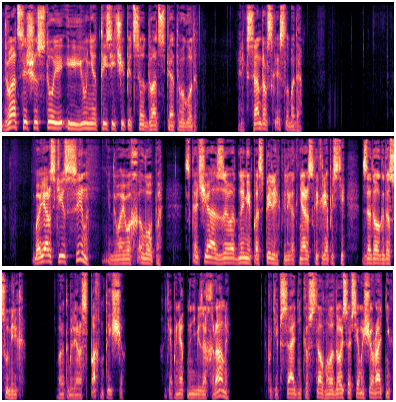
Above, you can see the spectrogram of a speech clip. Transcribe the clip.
26 июня 1525 года. Александровская слобода. Боярский сын и два его холопа, скача заводными, поспели к великокняжеской крепости задолго до сумерек. Ворота были распахнуты еще, хотя, понятно, не без охраны. На пути всадников встал молодой совсем еще ратник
